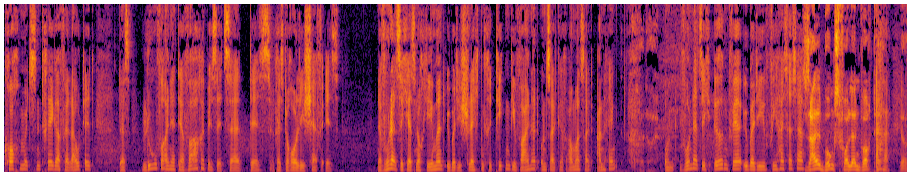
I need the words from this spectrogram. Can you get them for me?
Kochmützenträger verlautet, dass Lou Weinert der wahre Besitzer des Restaurant Les Chef ist. Na, wundert sich jetzt noch jemand über die schlechten Kritiken, die Weinert uns seit geraumer Zeit anhängt? Und wundert sich irgendwer über die, wie heißt das da? Salbungsvollen Worte. Aha, Ja.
